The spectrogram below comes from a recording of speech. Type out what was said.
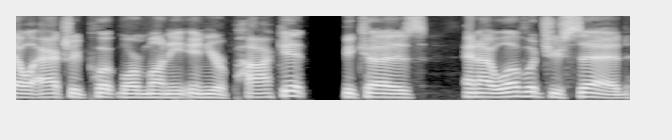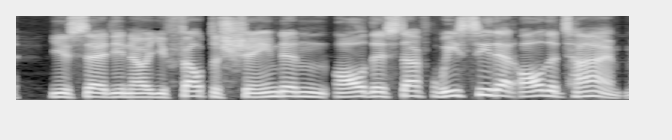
that will actually put more money in your pocket because, and I love what you said. You said, you know, you felt ashamed and all this stuff. We see that all the time,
